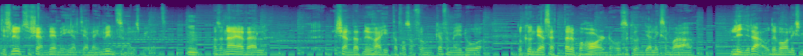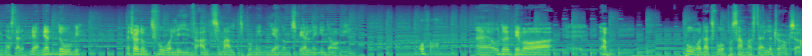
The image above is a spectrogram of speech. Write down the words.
till slut så kände jag mig helt jävla invincible i spelet. Mm. Alltså när jag väl eh, kände att nu har jag hittat vad som funkar för mig, då, då kunde jag sätta det på hard och så kunde jag liksom bara lira och det var liksom inga större problem. Jag dog, jag tror jag dog två liv allt som allt på min genomspelning idag. Åh fan. Eh, och då, det var eh, ja, båda två på samma ställe tror jag också.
